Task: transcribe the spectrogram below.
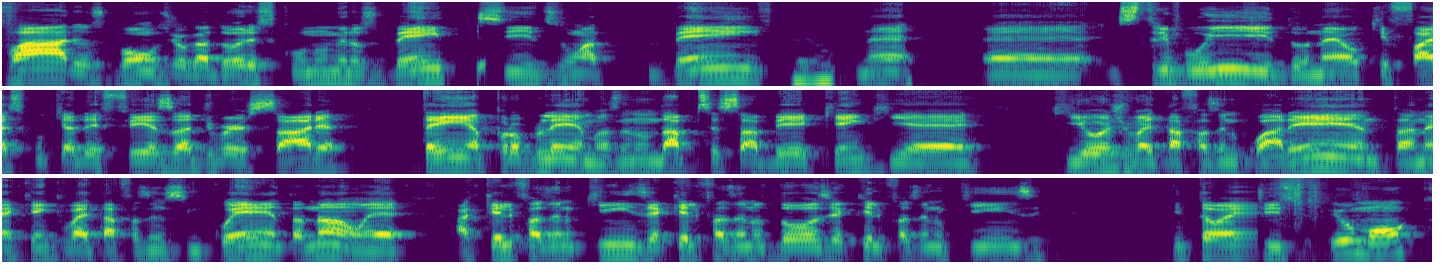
vários bons jogadores com números bem parecidos, um bem, né, é, distribuído, né? O que faz com que a defesa adversária tenha problemas. Né? Não dá para você saber quem que é que hoje vai estar tá fazendo 40, né? Quem que vai estar tá fazendo 50? Não, é aquele fazendo 15, aquele fazendo 12, aquele fazendo 15. Então é difícil. E o Monk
